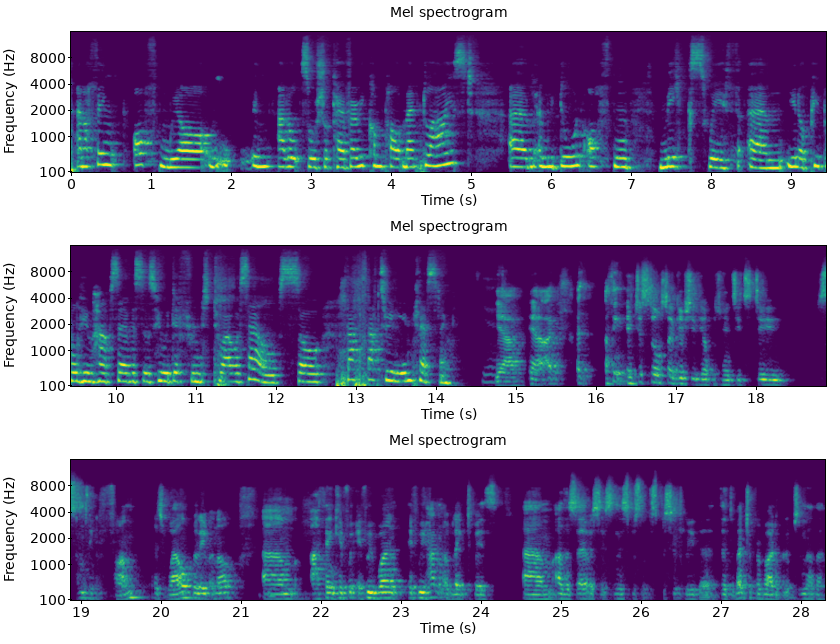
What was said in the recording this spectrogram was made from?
And I think often we are in adult social care very compartmentalized. Um, and we don't often mix with um, you know people who have services who are different to ourselves. So that's that's really interesting. Yeah, yeah, yeah I, I think it just also gives you the opportunity to do something fun as well. Believe it or not, um, I think if we if we weren't if we hadn't have linked with um, other services, and this was specifically the, the dementia provider, but it was another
